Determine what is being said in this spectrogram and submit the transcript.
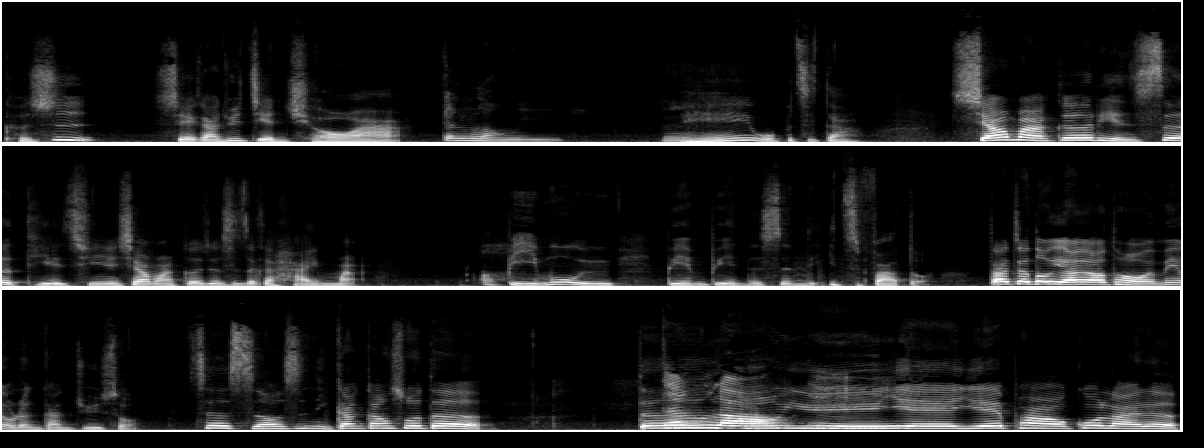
可是谁敢去捡球啊？灯笼鱼。哎，我不知道。小马哥脸色铁青，小马哥就是这个海马。比目鱼扁扁的身体一直发抖。大家都摇摇头，没有人敢举手。这时候是你刚刚说的灯笼鱼爷爷跑过来了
